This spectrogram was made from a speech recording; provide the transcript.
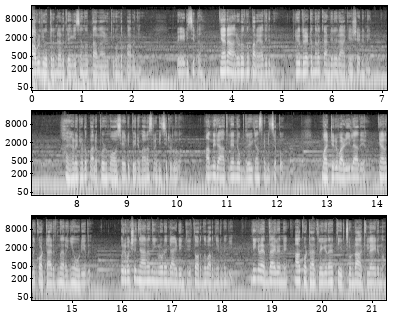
അവൾ രുദ്രന്റെ അടുത്തേക്ക് ചെന്ന് തലാഴ്ത്തിക്കൊണ്ട് പറഞ്ഞു പേടിച്ചിട്ടാ ഞാൻ ആരോടൊന്നും പറയാതിരുന്നു. രുദ്രേട്ടൻ ഇന്നലെ കണ്ടില്ല രാകേഷ് ഏട്ടനെ? അയാൾ എന്നോട് പലപ്പോഴും മോശമായിട്ട് പെരുമാറാൻ ശ്രമിച്ചിട്ടുള്ളത്. അന്ന് രാത്രി എന്നെ ഉപദ്രവിക്കാൻ ശ്രമിച്ചപ്പോൾ മറ്റൊരു വഴിയില്ലാതെയാ ഞാനന്ന് കൊട്ടാരത്തിൽ നിന്ന് ഇറങ്ങി ഓടിയത്. ഒരുപക്ഷെ ഞാൻ നിങ്ങളോട് എന്റെ ഐഡന്റിറ്റി തുറന്നു പറഞ്ഞിരുന്നെങ്കിൽ നിങ്ങൾ എന്തായാലും എന്നെ ആ കൊട്ടാരത്തിലേക്ക് തന്നെ തിരിച്ചുകൊണ്ടാക്കില്ലായിരുന്നോ?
